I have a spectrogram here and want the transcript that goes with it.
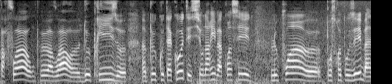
Parfois, on peut avoir deux prises un peu côte à côte, et si on arrive à coincer le point pour se reposer, bah,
